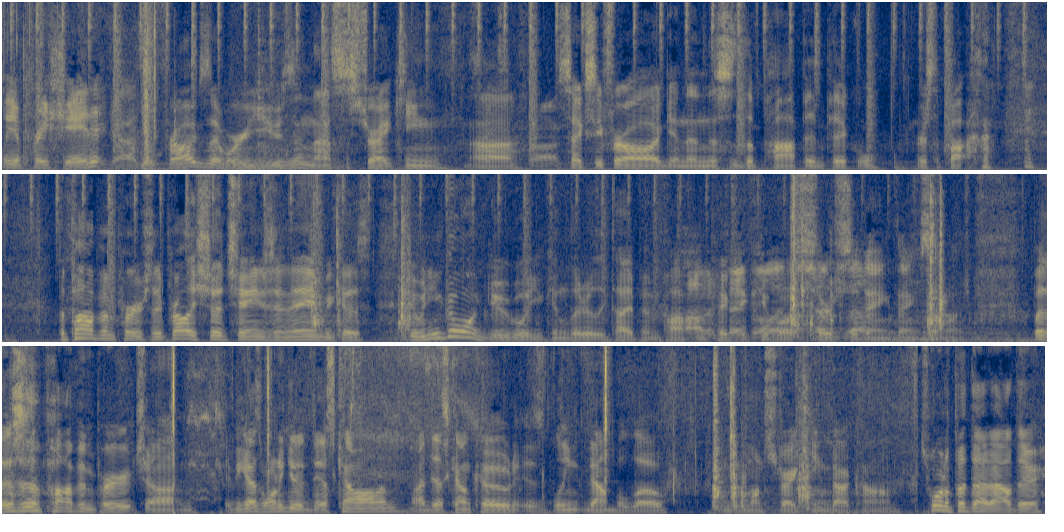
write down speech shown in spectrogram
We appreciate it. guys, the frogs that we're using, that's the Strike King uh, frog. sexy frog, and then this is the Pop and Pickle. Or it's the Pop, the Pop and Perch. They probably should change the name because, dude, when you go on Google, you can literally type in Pop, and Pickle. Pickle, People and search the dang thing so much. But this is a Pop and Perch. Um, if you guys want to get a discount on them, my discount code is linked down below. Can get them on StrikeKing.com. Just want to put that out there.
